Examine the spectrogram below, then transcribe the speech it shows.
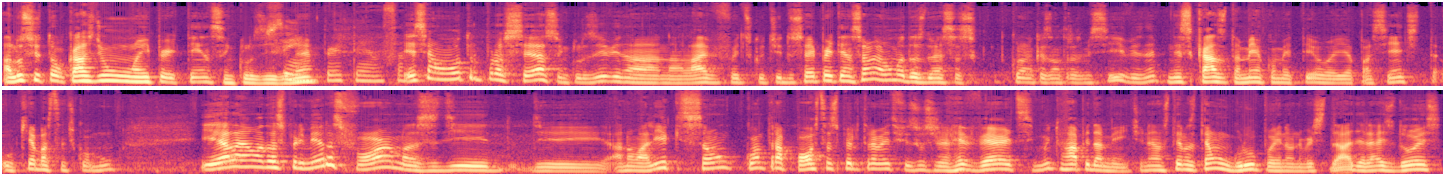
A Lu citou o caso de uma hipertensa, inclusive, Sim, né? hipertensa. Esse é um outro processo, inclusive na, na live foi discutido isso. A hipertensão é uma das doenças crônicas não transmissíveis, né? Nesse caso também acometeu aí a paciente, o que é bastante comum. E ela é uma das primeiras formas de, de anomalia que são contrapostas pelo tratamento físico, ou seja, reverte-se muito rapidamente. Né? Nós temos até um grupo aí na universidade, aliás, dois,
